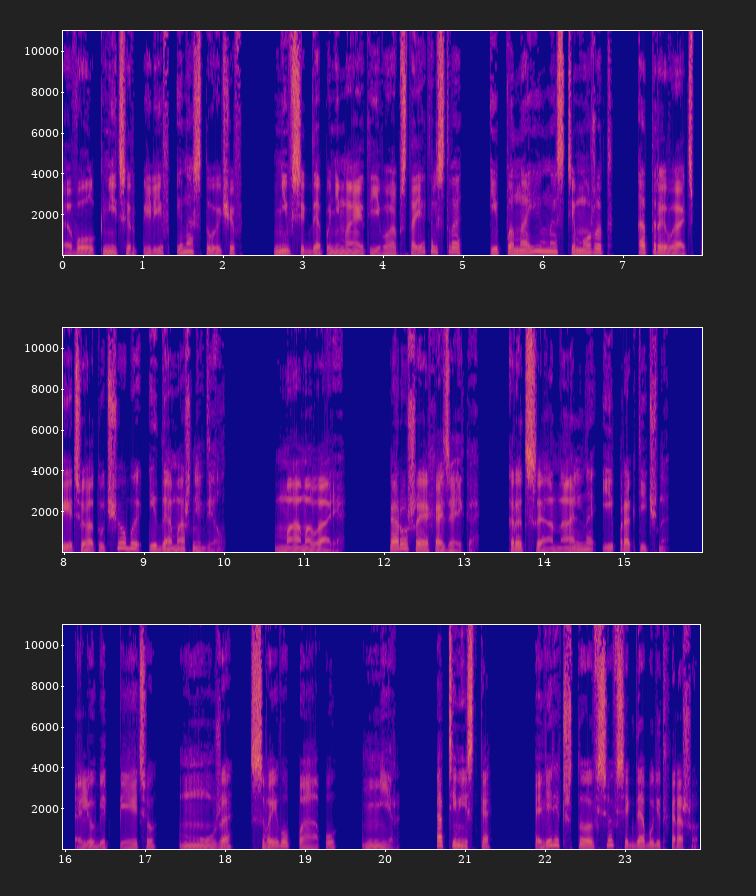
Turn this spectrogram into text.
волк нетерпелив и настойчив, не всегда понимает его обстоятельства и по наивности может отрывать Петю от учебы и домашних дел. Мама Варя. Хорошая хозяйка, рациональна и практична. Любит Петю, мужа, своего папу, мир. Оптимистка. Верит, что все всегда будет хорошо.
